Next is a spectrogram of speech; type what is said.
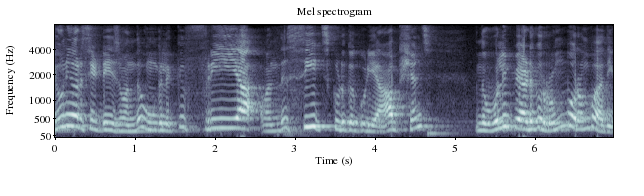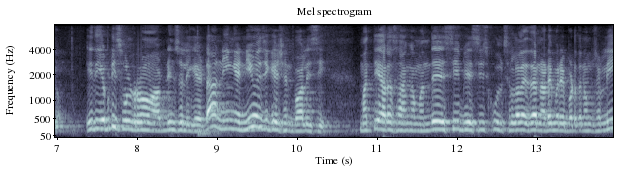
யூனிவர்சிட்டிஸ் வந்து உங்களுக்கு ஃப்ரீயாக வந்து சீட்ஸ் கொடுக்கக்கூடிய ஆப்ஷன்ஸ் இந்த ஒலிம்பியாடுக்கு ரொம்ப ரொம்ப அதிகம். இது எப்படி சொல்கிறோம் அப்படின்னு சொல்லி கேட்டால் நீங்கள் நியூ எஜுகேஷன் பாலிசி மத்திய அரசாங்கம் வந்து சிபிஎஸ்சி ஸ்கூல்ஸ்லாம் எதாவது நடைமுறைப்படுத்தணும்னு சொல்லி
